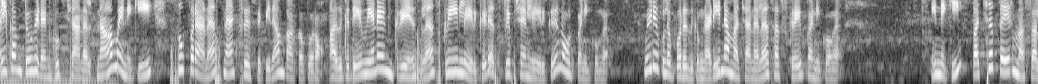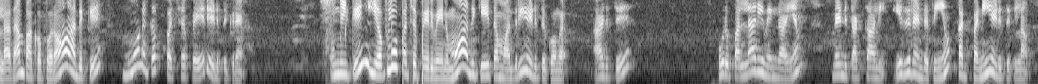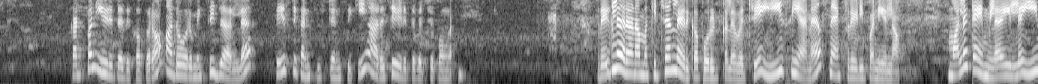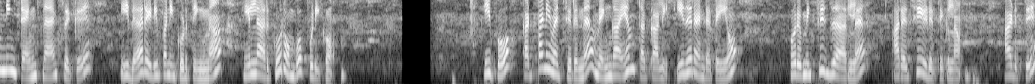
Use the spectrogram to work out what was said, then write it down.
Welcome to hidden cook channel நாம் இன்றைக்கி சூப்பரான ஸ்நாக்ஸ் ரெசிபி தான் பார்க்க போகிறோம் அதுக்கு தேவையான இன்க்ரீடியன்ஸ்லாம் ஸ்க்ரீனில் இருக்குது டெஸ்கிரிப்ஷனில் இருக்குது நோட் பண்ணிக்கோங்க. வீடியோக்குள்ளே போகிறதுக்கு முன்னாடி நம்ம சேனலை சப்ஸ்கிரைப் பண்ணிக்கோங்க. இன்றைக்கி பச்சைப்பயிர் மசாலா தான் பார்க்க போகிறோம் அதுக்கு மூணு கப் பச்சைப்பயிர் எடுத்துக்கிறேன். உங்களுக்கு எவ்வளோ பச்சைப்பயிர் வேணுமோ அதுக்கேற்ற மாதிரி எடுத்துக்கோங்க. அடுத்து ஒரு பல்லாரி வெங்காயம் ரெண்டு தக்காளி இது ரெண்டத்தையும் கட் பண்ணி எடுத்துக்கலாம். கட் பண்ணி எடுத்ததுக்கப்புறம் அதை ஒரு மிக்ஸி ஜாரில் பேஸ்ட் கன்சிஸ்டன்சிக்கு அரைச்சி எடுத்து வச்சுக்கோங்க. ரெகுலராக நம்ம கிச்சனில் இருக்க பொருட்களை வச்சு ஈஸியான ஸ்நாக்ஸ் ரெடி பண்ணிடலாம். மழை டைமில் இல்லை ஈவினிங் டைம் ஸ்நாக்ஸுக்கு இதை ரெடி பண்ணி கொடுத்தீங்கன்னா எல்லாருக்கும் ரொம்ப பிடிக்கும். இப்போது கட் பண்ணி வச்சுருந்த வெங்காயம் தக்காளி இது ரெண்டத்தையும் ஒரு மிக்ஸி ஜாரில் அரைச்சி எடுத்துக்கலாம். அடுத்து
